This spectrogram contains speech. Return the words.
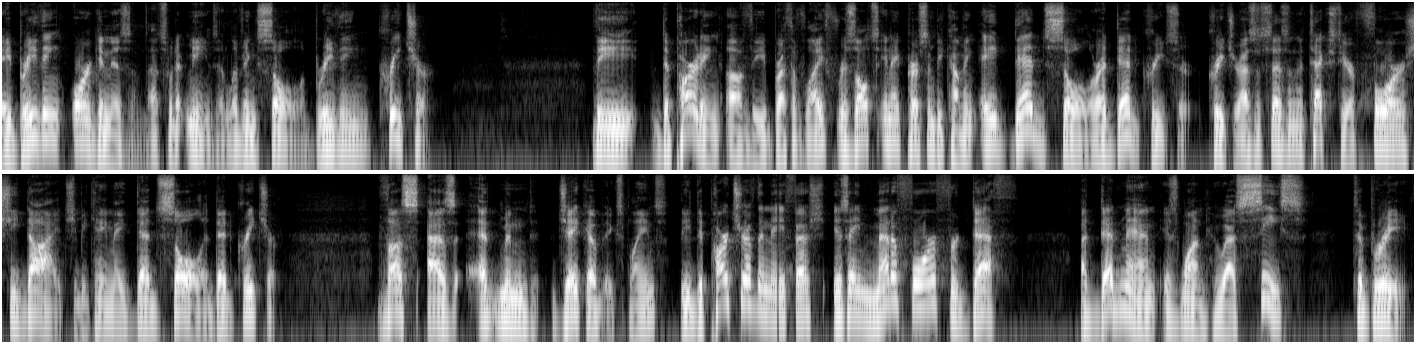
a breathing organism. That's what it means, a living soul, a breathing creature. The departing of the breath of life results in a person becoming a dead soul or a dead creature, creature, as it says in the text here, for she died. She became a dead soul, a dead creature. Thus, as Edmund Jacob explains, the departure of the nephesh is a metaphor for death. A dead man is one who has ceased to breathe.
